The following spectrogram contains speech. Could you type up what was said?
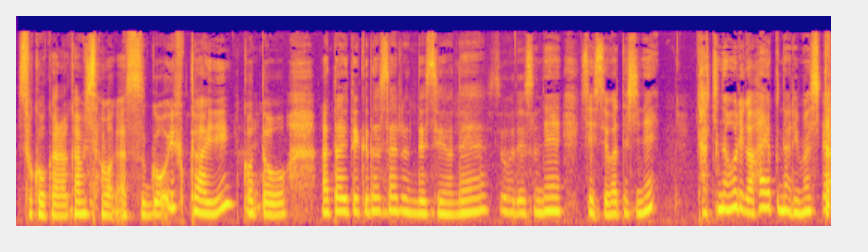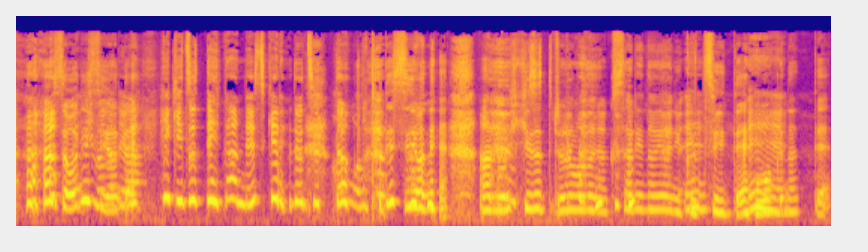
そこから神様がすごい深いことを与えてくださるんですよね。そうですね先生私ね立ち直りが早くなりました。そうですよね。引きずっていたんですけれど、ずっと。本当ですよね。あの引きずってるものが鎖のようにくっついて重くなって。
